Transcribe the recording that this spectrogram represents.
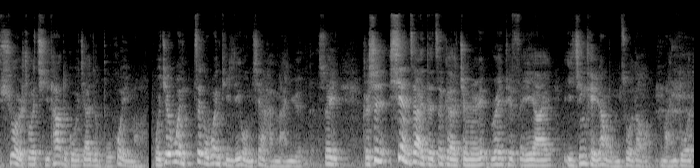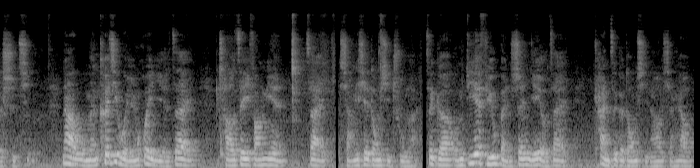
sure 说其他的国家就不会吗？我觉得问这个问题离我们现在还蛮远的。所以，可是现在的这个 generative AI 已经可以让我们做到蛮多的事情。那我们科技委员会也在。朝这一方面在想一些东西出来。这个我们 DFU 本身也有在看这个东西，然后想要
